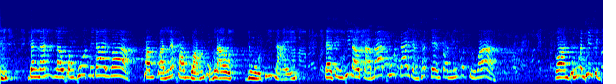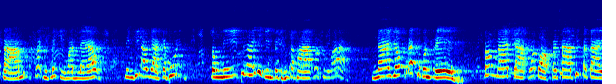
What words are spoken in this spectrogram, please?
น ดังนั้นเราคงพูดไม่ได้ว่าความฝันและความหวังของเราอยู่ที่ไหน แต่สิ่งที่เราสามารถพูดได้อย่างชัดเจนตอนนี้ก็คือว่า ก่อนถึงวันที่ 13 ก็อีกไม่กี่วันแล้ว สิ่งที่เราอยากจะพูดตรงนี้เพื่อให้ได้ยินไปถึงสภาก็คือว่า นายกรัฐมนตรีต้องมาจากระบอบประชาธิปไตย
